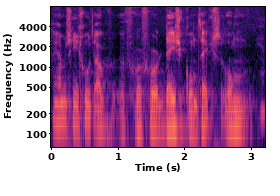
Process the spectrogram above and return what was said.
Ja, misschien goed ook voor, voor deze context om Ja.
